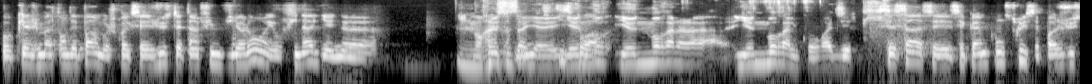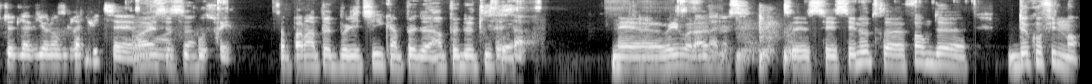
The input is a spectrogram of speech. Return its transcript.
auquel je m'attendais pas. Moi, je croyais que ça allait juste être un film violent, et au final, il y a une. euh, Une morale. Oui, ça, il y, a- petite il y a une histoire. mor- il y a une morale, à la- il y a une morale quoi, on va dire. C'est ça, c'est c'est quand même construit. C'est pas juste de la violence gratuite, c'est Ouais, construit. Ça parle un peu de politique, un peu de, un peu de tout. C'est ça. Mais euh, oui, voilà, c'est- une autre forme de, de confinement.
